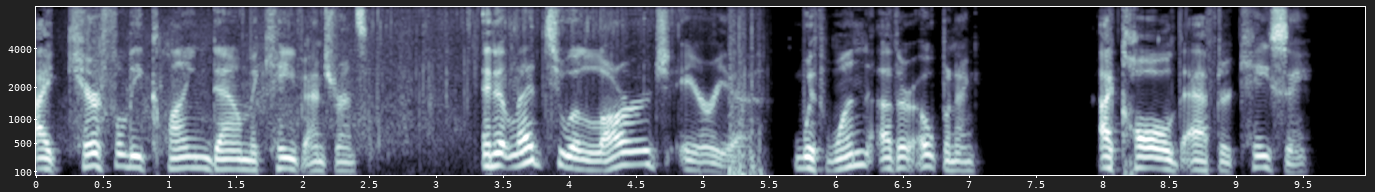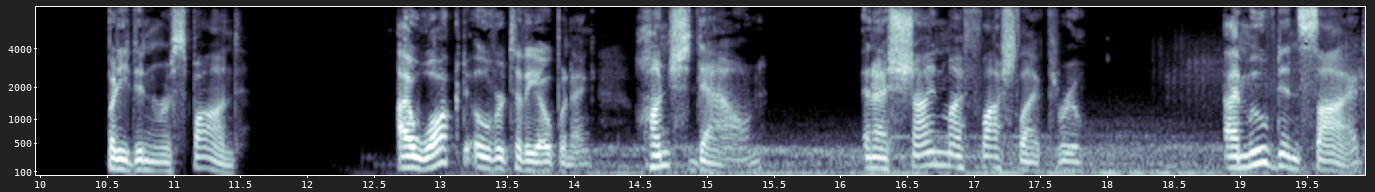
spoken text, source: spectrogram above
I carefully climbed down the cave entrance, and it led to a large area with one other opening. I called after Casey, but he didn't respond. I walked over to the opening, hunched down, and I shined my flashlight through. I moved inside,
